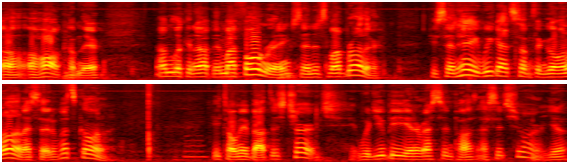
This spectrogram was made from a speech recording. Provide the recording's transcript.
uh, a hawk come there. I'm looking up, and my phone rings, and it's my brother. He said, Hey, we got something going on. I said, What's going on? He told me about this church. Would you be interested in pos-" I said, Sure, you know,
